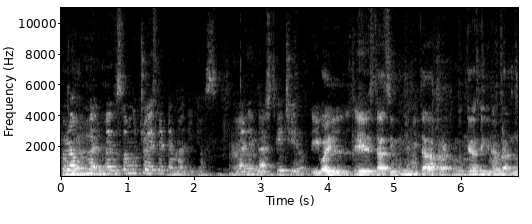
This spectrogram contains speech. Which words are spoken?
Pero me, me gustó mucho este tema, niños. La Ah, neta, qué chido. Igual eh, estás in- invitada para cuando quieras seguir hablando.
